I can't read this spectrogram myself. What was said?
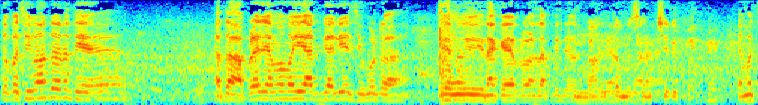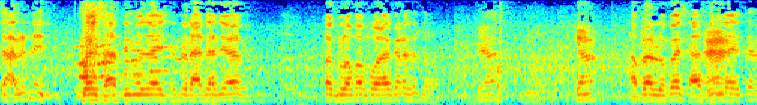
તો પછી વાંધો નથી આ તો આપણે જ એમાં યાદ ગાલીએ છીએ ખોટા. એનું એના કયા પ્રમાણે આપી દે એમાં ચાલે નહીં. કોઈ શાસ્ત્રીમાં જાય છે તો રાજા જેવા પગ લોપા પોળા કરે છે તો? આપણા લોકો શાસ્ત્રી જાય છે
